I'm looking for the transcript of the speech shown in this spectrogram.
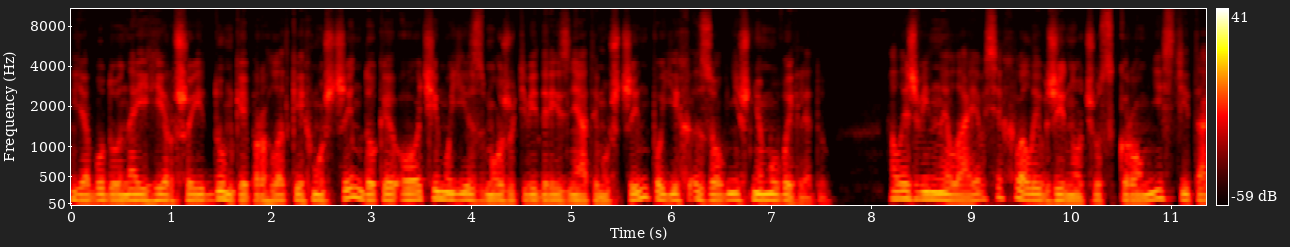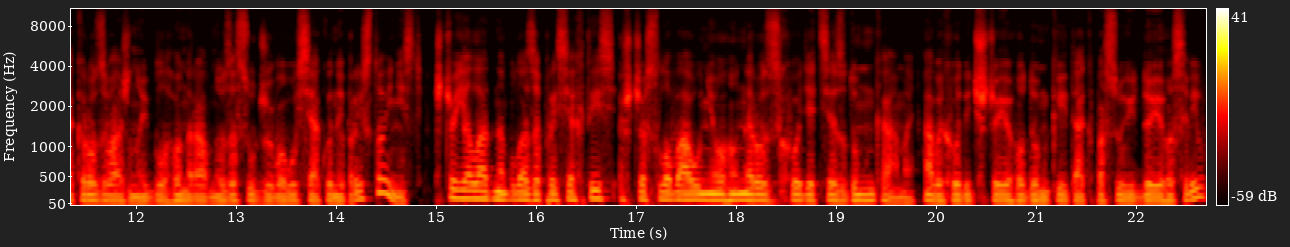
Я буду найгіршої думки про гладких мужчин, доки очі мої зможуть відрізняти мужчин по їх зовнішньому вигляду. Але ж він не лаявся, хвалив жіночу скромність і так розважно й благонравно засуджував усяку непристойність, що я ладна була заприсягтись, що слова у нього не розходяться з думками, а виходить, що його думки так пасують до його слів,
